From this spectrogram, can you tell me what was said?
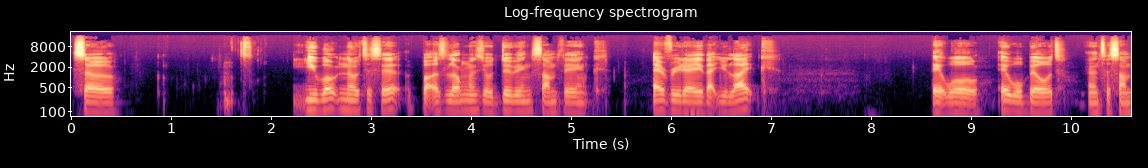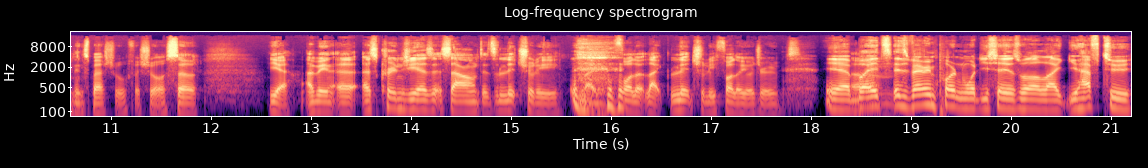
So you won't notice it, but as long as you're doing something every day that you like, it will it will build into something special for sure. So yeah, I mean, uh, as cringy as it sounds, it's literally like follow like literally follow your dreams. Yeah, but it's Um, it's very important what you say as well. Like you have to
